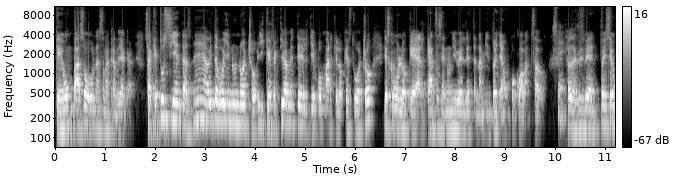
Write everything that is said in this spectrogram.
que un paso o una zona cardíaca. O sea, que tú sientas, eh, ahorita voy en un 8 y que efectivamente el tiempo marque lo que es tu 8, es como lo que alcanzas en un nivel de entrenamiento ya un poco avanzado. Sí. ¿Sabes? Así es bien, estoy seguro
